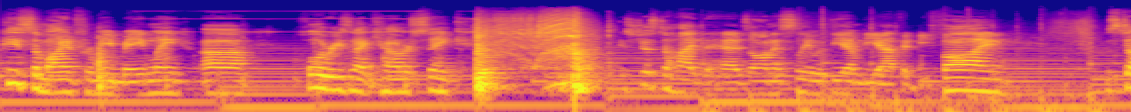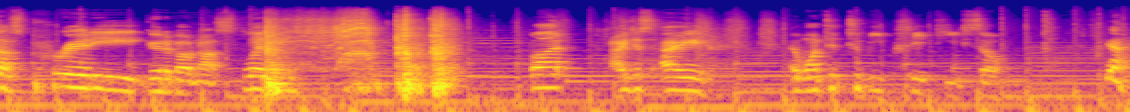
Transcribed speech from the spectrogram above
peace of mind for me mainly. Uh, whole reason I countersink is just to hide the heads. Honestly, with the MDF, it'd be fine. The stuff's pretty good about not splitting, but I just I I want it to be pretty. So yeah,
